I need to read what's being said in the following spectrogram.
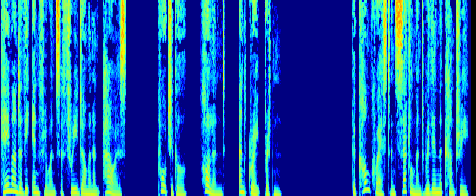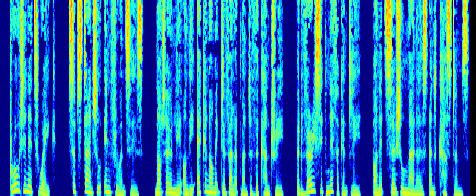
came under the influence of three dominant powers Portugal, Holland, and Great Britain. The conquest and settlement within the country brought in its wake substantial influences, not only on the economic development of the country, but very significantly, on its social manners and customs.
